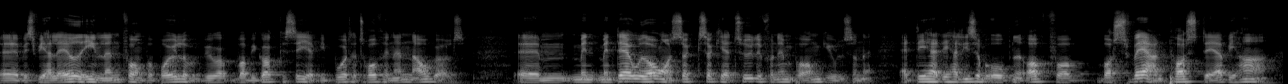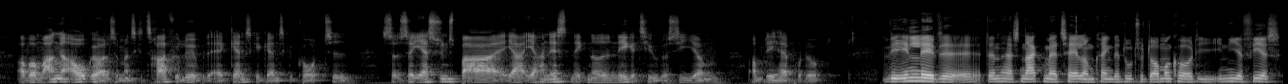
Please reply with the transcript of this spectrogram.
Øh, hvis vi har lavet en eller anden form for brøler, hvor vi, hvor vi godt kan se, at vi burde have truffet en anden afgørelse. Øhm, men, men derudover, så, så kan jeg tydeligt fornemme på omgivelserne, at det her det har ligesom åbnet op for, hvor svær en post det er, vi har, og hvor mange afgørelser man skal træffe i løbet af ganske, ganske kort tid. Så, så jeg synes bare, jeg, jeg har næsten ikke noget negativt at sige om, om det her produkt. Vi indledte øh, den her snak med at tale omkring, da du tog dommerkort i, i 89,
